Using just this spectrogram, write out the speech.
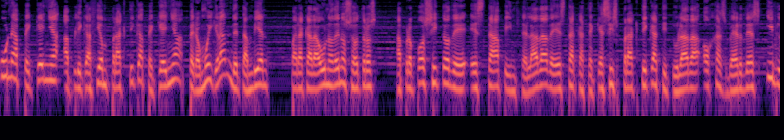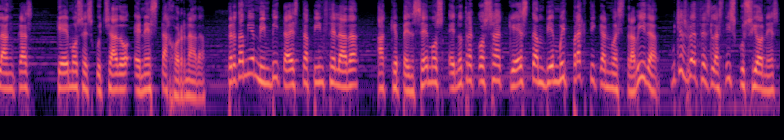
una pequeña aplicación práctica, pequeña, pero muy grande también, para cada uno de nosotros, a propósito de esta pincelada, de esta catequesis práctica titulada Hojas Verdes y Blancas que hemos escuchado en esta jornada. Pero también me invita esta pincelada a que pensemos en otra cosa que es también muy práctica en nuestra vida. Muchas veces las discusiones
